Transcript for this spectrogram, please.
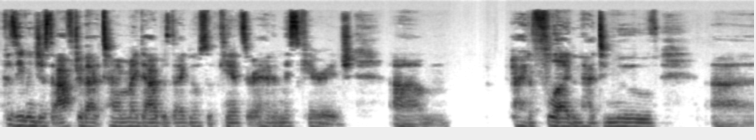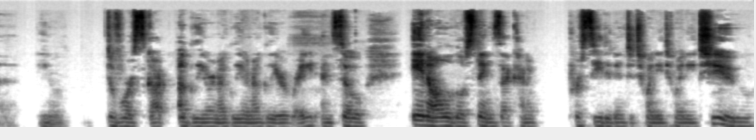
because even just after that time, my dad was diagnosed with cancer. I had a miscarriage. Um, I had a flood and had to move. Uh, you know, divorce got uglier and uglier and uglier, right? And so, in all of those things that kind of proceeded into 2022,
